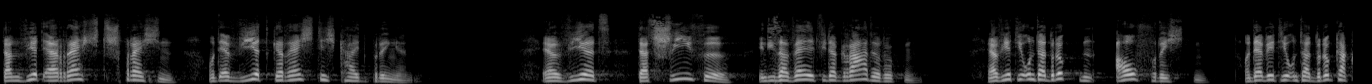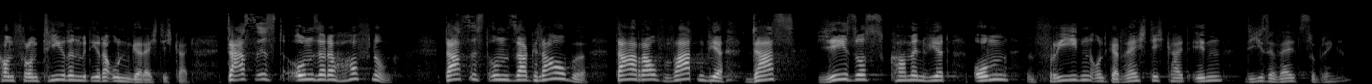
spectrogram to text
dann wird er Recht sprechen und er wird Gerechtigkeit bringen. Er wird das Schiefe in dieser Welt wieder gerade rücken. Er wird die Unterdrückten aufrichten und er wird die Unterdrücker konfrontieren mit ihrer Ungerechtigkeit. Das ist unsere Hoffnung. Das ist unser Glaube. Darauf warten wir, dass Jesus kommen wird, um Frieden und Gerechtigkeit in diese Welt zu bringen.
